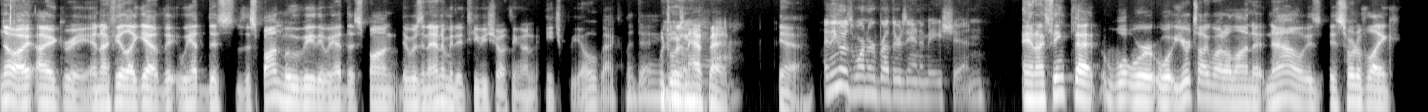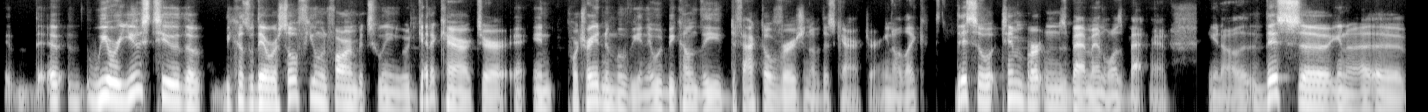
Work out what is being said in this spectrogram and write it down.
no I, I agree and i feel like yeah they, we had this the spawn movie that we had the spawn there was an animated tv show i think on hbo back in the day Which wasn't half bad. yeah I think it was Warner Brothers Animation. And I think that what we're what you're talking about, Alana, now is is sort of like uh, we were used to the because there were so few and far in between. We would get a character in portrayed in a movie, and it would become the de facto version of this character. You know, like this uh, Tim Burton's Batman was Batman. You know, this uh, you know. Uh,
